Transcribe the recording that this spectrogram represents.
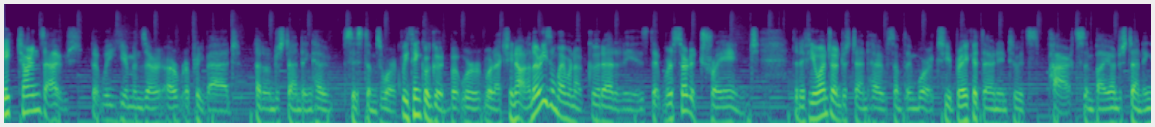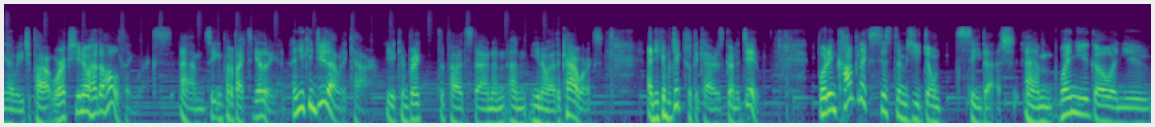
it turns out that we humans are, are, are, pretty bad at understanding how systems work. We think we're good, but we're, we're actually not. And the reason why we're not good at it is that we're sort of trained that if you want to understand how something works, you break it down into its parts. And by understanding how each part works, you know how the whole thing works. Um, so you can put it back together again. And you can do that with a car. You can break the parts down and, and you know how the car works and you can predict what the car is going to do. But in complex systems, you don't see that. Um, when you go and you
